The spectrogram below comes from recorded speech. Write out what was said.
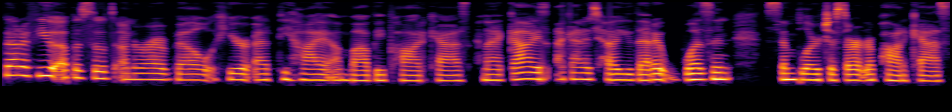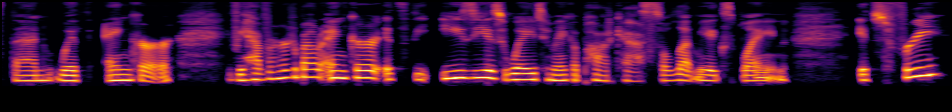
got a few episodes under our belt here at the Hi, I'm Bobbi podcast. And I, guys, I got to tell you that it wasn't simpler to start a podcast than with Anchor. If you haven't heard about Anchor, it's the easiest way to make a podcast. So let me explain. It's free.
